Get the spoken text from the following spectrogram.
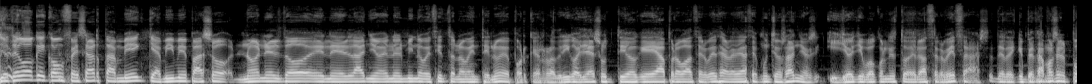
Yo tengo que confesar también que a mí me pasó, no en el, do- en el año, en el 1999, porque Rodrigo ya es un tío que ha probado cerveza desde hace muchos años y yo llevo con esto de las cervezas desde que empezamos el podcast.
